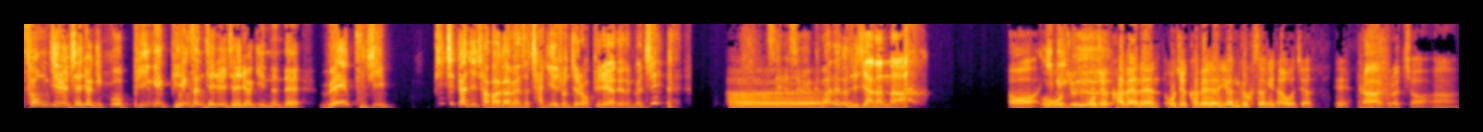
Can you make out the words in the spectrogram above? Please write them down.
성질 재력 있고 비객 비행선 재질 재력이 있는데 왜 굳이 피치까지 잡아가면서 자기의 존재를 어필해야 되는 거지? 어... 슬슬 그만해도 되지 않았나? 어, 오- 이미 오죽, 그 오죽하면은 오죽하면은 연극설이 나오죠. 아, 그렇죠. 어.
